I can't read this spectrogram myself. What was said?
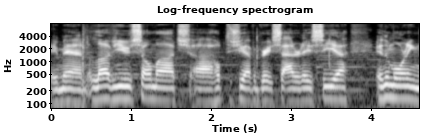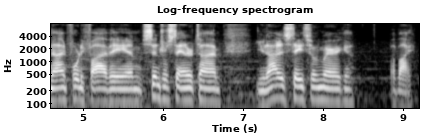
Amen. Love you so much. I uh, hope that you have a great Saturday. See you in the morning, 9:45 a.m. Central Standard Time, United States of America. Bye bye.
